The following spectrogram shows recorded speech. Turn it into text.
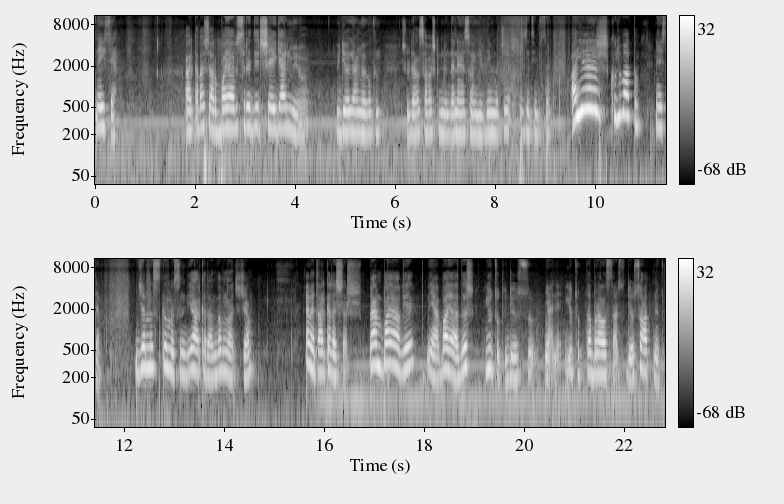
neyse. Arkadaşlar bayağı bir süredir şey gelmiyor. Video gelmiyor bakın. Şuradan savaş gününden en son girdiğim maçı izleteyim size. Hayır kulübe attım. Neyse. Canınız sıkılmasın diye arkadan da bunu açacağım. Evet arkadaşlar. Ben bayağı bir ya bayağıdır YouTube videosu yani YouTube'da Brawl Stars videosu atmıyordum.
